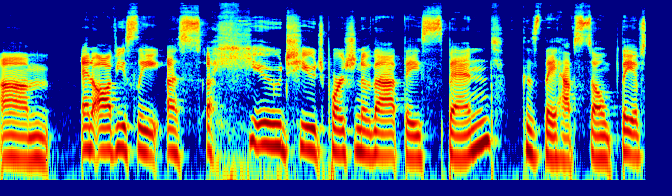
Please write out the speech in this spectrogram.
Um and obviously a huge huge portion of that they spend because they have so they have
